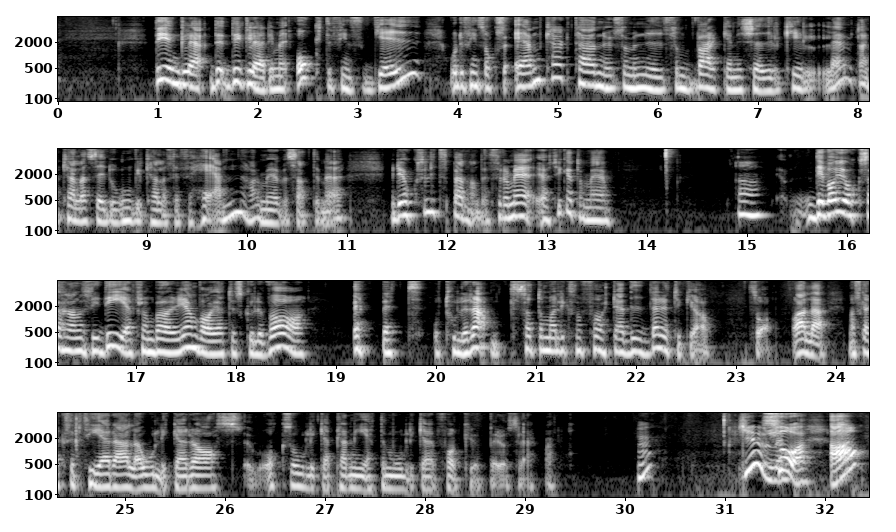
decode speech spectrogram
Det, är en glä- det, det glädjer mig. Och det finns gay. Och det finns också en karaktär nu som är ny som varken är tjej eller kille utan kallar sig då, hon vill kalla sig för hen har de översatt det med. Men det är också lite spännande. Så de är, jag tycker att de är Ja. det var ju också hans idé från början var ju att det skulle vara öppet och tolerant. Så att de har liksom fört det här vidare tycker jag. Så. Och alla, man ska acceptera alla olika ras, också olika planeter med olika folkgrupper och sådär. va. Kul! Så, ja.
